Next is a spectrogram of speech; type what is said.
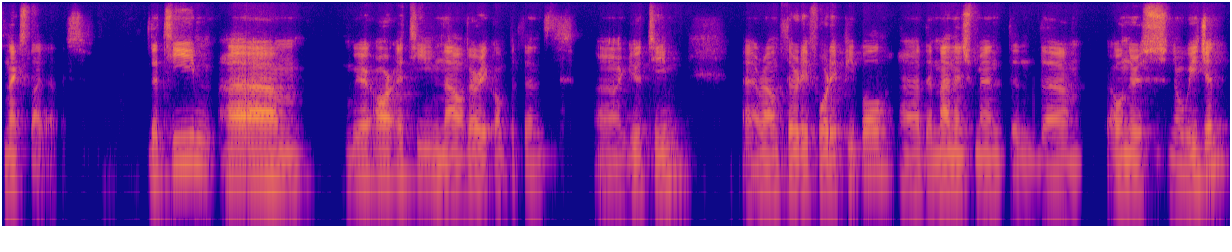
Next slide, Alice. The team, um, we are a team now, very competent, uh, good team, uh, around 30, 40 people. Uh, the management and um, owners Norwegian.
